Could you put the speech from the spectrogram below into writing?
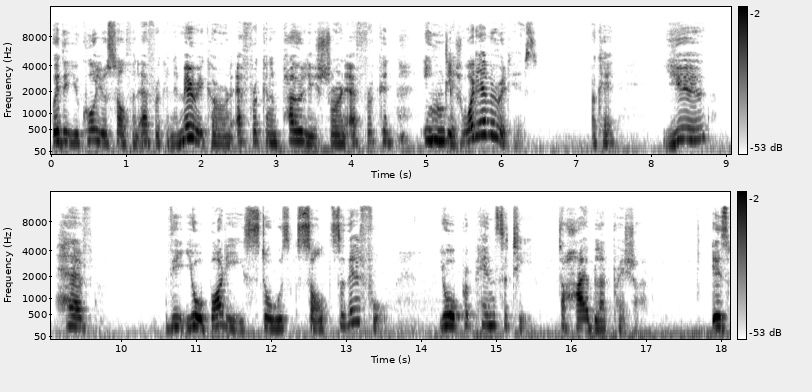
whether you call yourself an African American or an African Polish or an African English, whatever it is, okay, you have the, your body stores salt, so therefore your propensity to high blood pressure is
